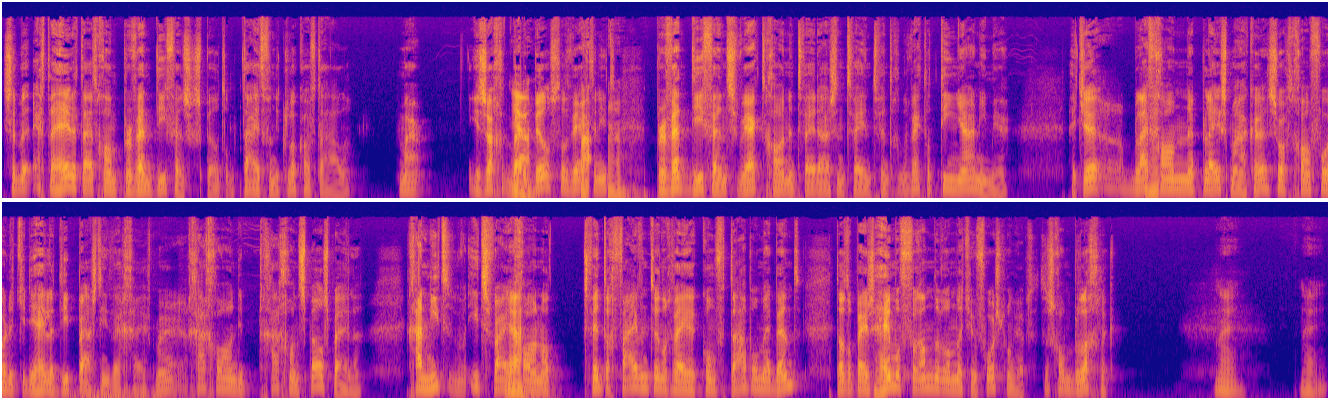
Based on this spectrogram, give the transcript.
Ze hebben echt de hele tijd gewoon prevent defense gespeeld... om tijd van die klok af te halen. Maar je zag het bij Ja. de Bills, dat werkte Maar- niet. ja. Prevent defense werkt gewoon in 2022. Dat werkt al tien jaar niet meer. Weet je, blijf Nee. gewoon eh, plays maken. Zorg er gewoon voor dat je die hele deep pass niet weggeeft. Maar ga gewoon, die, ga gewoon het spel spelen. Ga niet iets waar je Ja. gewoon al 20, 25 weken comfortabel mee bent. Dat opeens helemaal veranderen omdat je een voorsprong hebt. Dat is gewoon belachelijk. Nee, nee.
